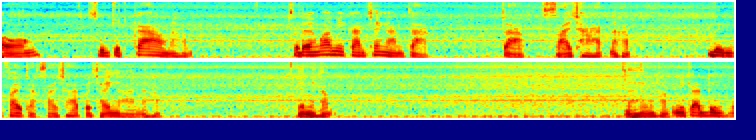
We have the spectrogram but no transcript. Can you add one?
สองศูนย์จุดเก้านะครับ แสดงว่ามีการใช้งานจากจากสายชาร์จนะครับ ดึงไฟจากสายชาร์จไปใช้งานนะครับ เห็นไหมครับนะเห็นไหมครับ มีการดึงไฟ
